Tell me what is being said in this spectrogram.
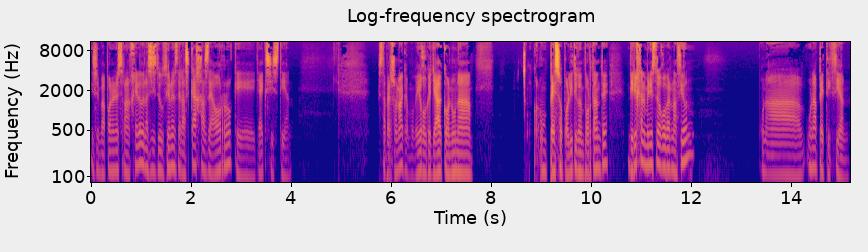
y se va a poner extranjero de las instituciones de las cajas de ahorro que ya existían. Esta persona, como digo, que ya con una con un peso político importante, dirige al ministro de Gobernación una, una petición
